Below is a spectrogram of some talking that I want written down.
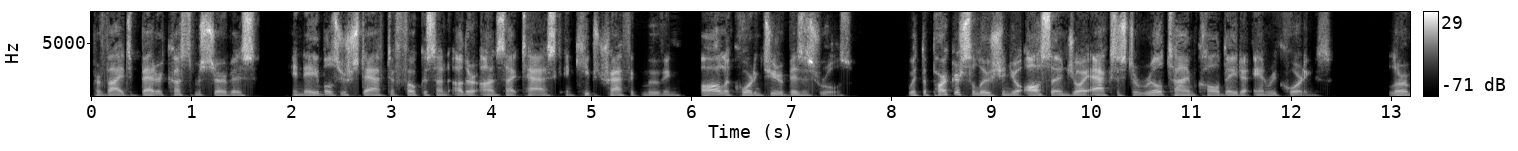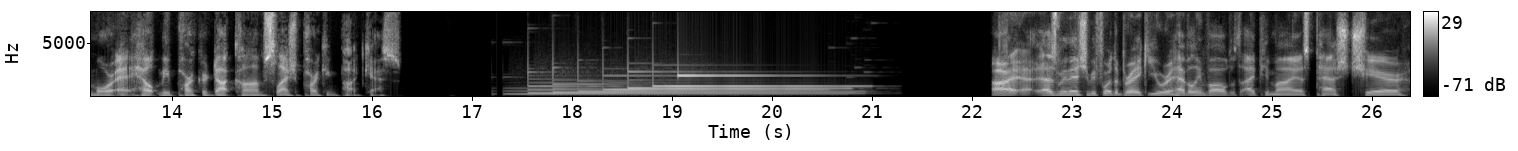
provides better customer service, enables your staff to focus on other on site tasks, and keeps traffic moving, all according to your business rules. With the Parker solution, you'll also enjoy access to real-time call data and recordings. Learn more at helpmeparker.com slash parking podcasts. All right. As we mentioned before the break, you were heavily involved with IPMI as past chair.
